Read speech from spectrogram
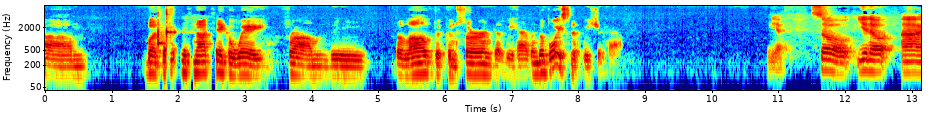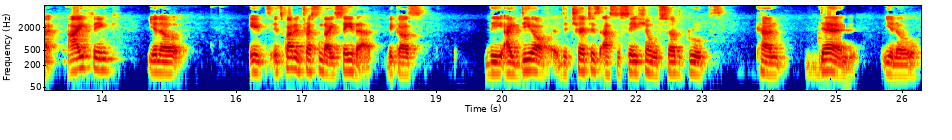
um, but that does not take away from the the love, the concern that we have, and the voice that we should have. Yeah. So you know, I I think you know it's it's quite interesting that I say that because the idea of the church's association with such groups can then, you know,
